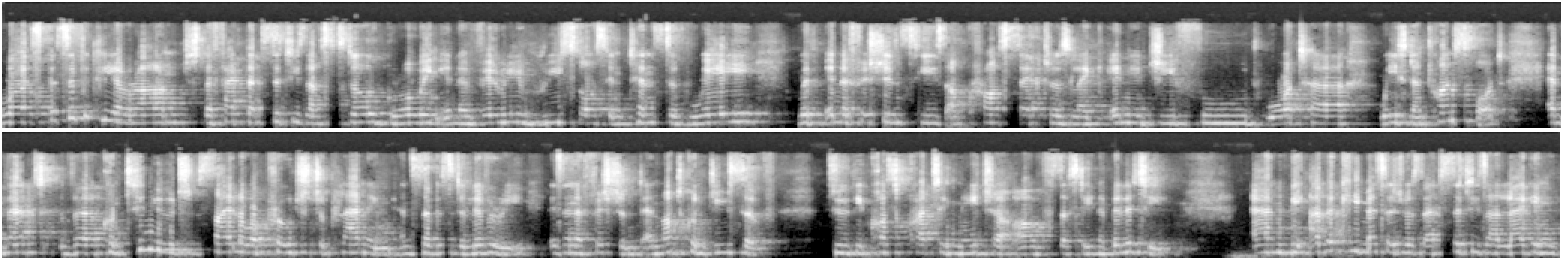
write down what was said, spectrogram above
was specifically around the fact that cities are still growing in a very resource intensive way with inefficiencies across sectors like energy, food, water, waste, and transport, and that the continued silo approach to planning and service delivery is inefficient and not conducive to the cost cutting nature of sustainability. And the other key message was that cities are lagging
